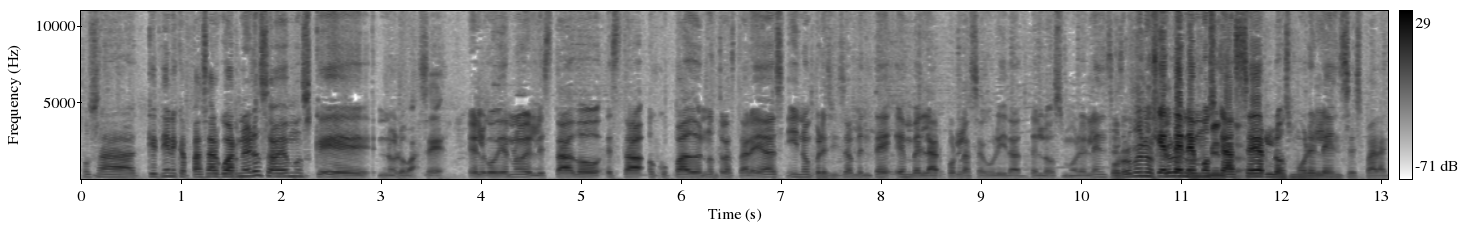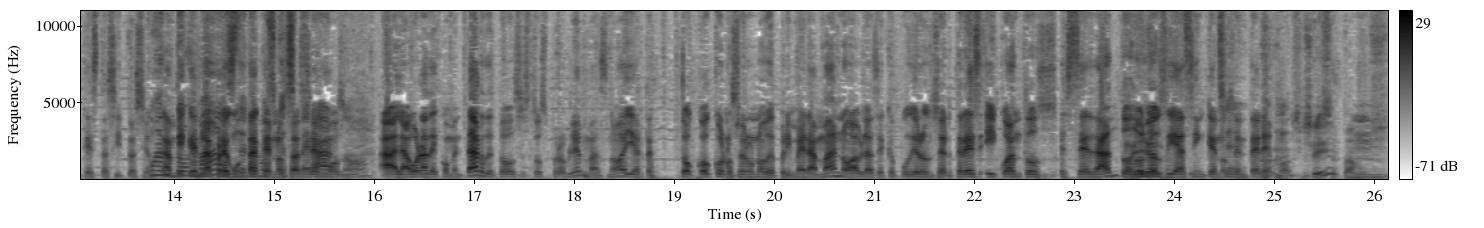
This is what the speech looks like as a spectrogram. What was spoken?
O sea, ¿qué tiene que pasar? Guarneros sabemos que no lo va a hacer. El gobierno del estado está ocupado en otras tareas y no precisamente en velar por la seguridad de los morelenses. Por lo menos ¿Qué tenemos que hacer los morelenses para que esta situación ¿Cuánto cambie? Que es la pregunta que nos que esperar, hacemos no? a la hora de comentar de todos estos problemas, ¿no? Ayer te tocó conocer uno de primera mano, hablas de que pudieron ser tres y cuántos se dan todos Ayer- los días sin que nos Sí. enteremos. ¿Sí? sepamos. Mm.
